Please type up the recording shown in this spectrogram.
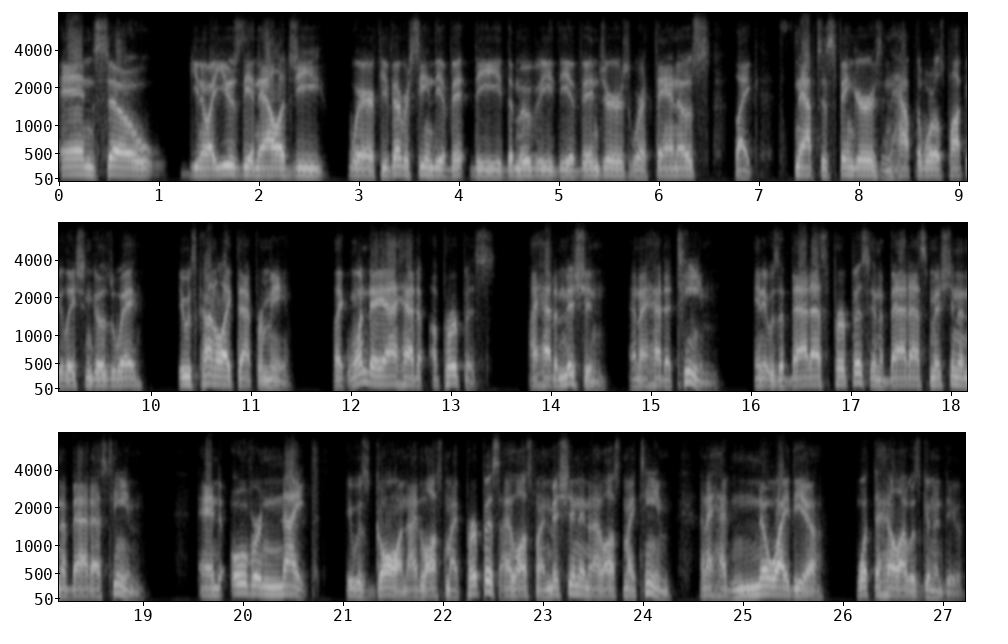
And so, you know, I use the analogy where if you've ever seen the the the movie The Avengers, where Thanos like snaps his fingers and half the world's population goes away, it was kind of like that for me. Like one day I had a purpose, I had a mission, and I had a team, and it was a badass purpose and a badass mission and a badass team. And overnight, it was gone. I lost my purpose, I lost my mission, and I lost my team. And I had no idea what the hell I was going to do.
